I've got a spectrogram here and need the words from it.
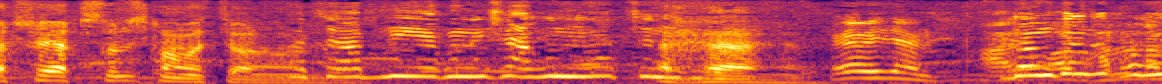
একশো একচল্লিশ কামার চাল আচ্ছা হ্যাঁ হ্যাঁ। দমকলকে খবর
